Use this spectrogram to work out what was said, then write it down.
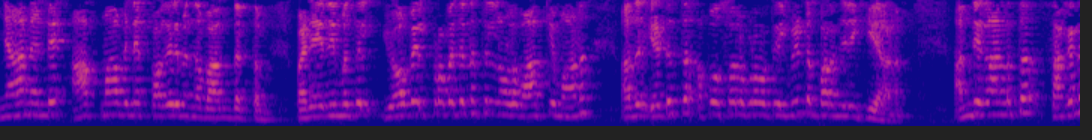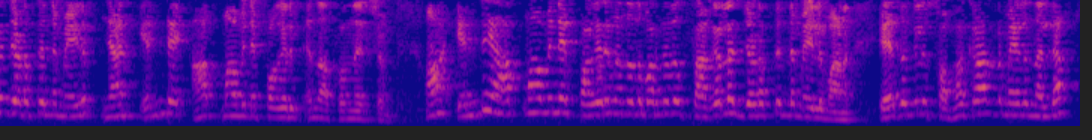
ഞാൻ എന്റെ ആത്മാവിനെ പകരുമെന്ന വാഗ്ദത്തം. പഴയ നിയമത്തിൽ യോവേൽ പ്രവചനത്തിൽ നിന്നുള്ള വാക്യമാണ് അത് എടുത്ത് അപ്പോസ്തല പ്രവൃത്തിയിൽ വീണ്ടും പറഞ്ഞിരിക്കുകയാണ്. അന്ത്യകാലത്ത് സകല ജഡത്തിന്റെ മേലും ഞാൻ എന്റെ ആത്മാവിനെ പകരും എന്ന സന്ദേശം. ആ എന്റെ ആത്മാവിനെ പകരും എന്നത് പറഞ്ഞത് സകല ജഡത്തിന്റെ മേലുമാണ്. ഏതെങ്കിലും സഭക്കാരുടെ മേലെന്നല്ല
